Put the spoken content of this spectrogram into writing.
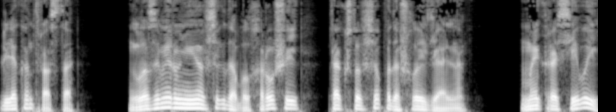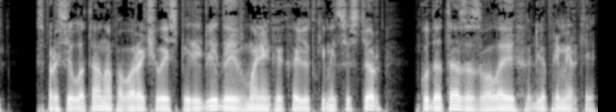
для контраста. Глазомер у нее всегда был хороший, так что все подошло идеально. «Мы красивый?» — спросила Тана, поворачиваясь перед Лидой в маленькой каютке медсестер, куда та зазвала их для примерки.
